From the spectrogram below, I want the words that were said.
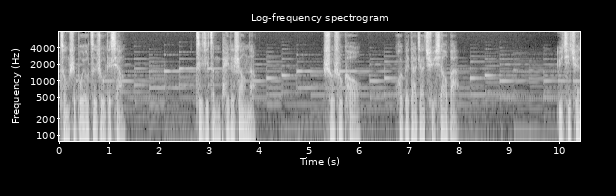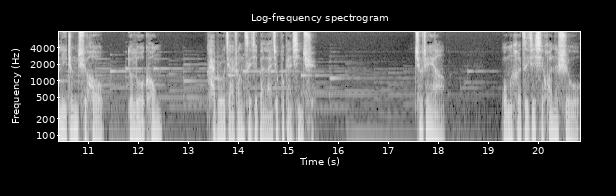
总是不由自主的想：自己怎么配得上呢？说出口会被大家取笑吧？与其全力争取后又落空，还不如假装自己本来就不感兴趣。就这样，我们和自己喜欢的事物。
